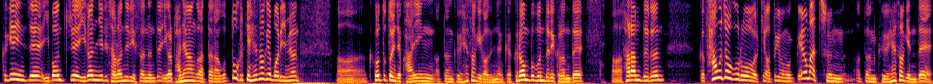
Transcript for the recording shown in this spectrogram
그게 이제 이번 주에 이런 일이 저런 일이 있었는데 이걸 반영한 것 같다라고 또 그렇게 해석해 버리면 어 그것도 또 이제 과잉 어떤 그 해석이거든요. 그러니까 그런 부분들이 그런데 어 사람들은 그 사후적으로 이렇게 어떻게 보면 꿰어 맞춘 어떤 그 해석인데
